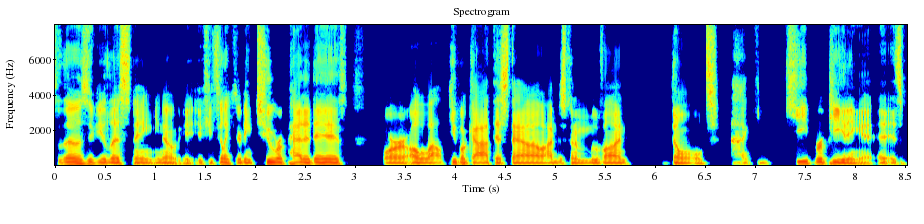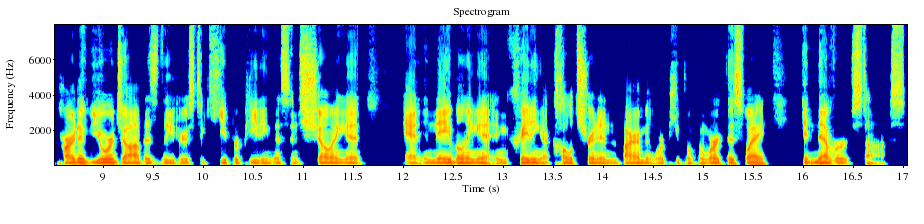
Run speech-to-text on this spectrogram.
for those of you listening, you know, if you feel like you're being too repetitive or, oh, well, people got this now, I'm just going to move on. Don't uh, keep repeating it. It's part of your job as leaders to keep repeating this and showing it and enabling it and creating a culture and an environment where people can work this way. It never stops.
